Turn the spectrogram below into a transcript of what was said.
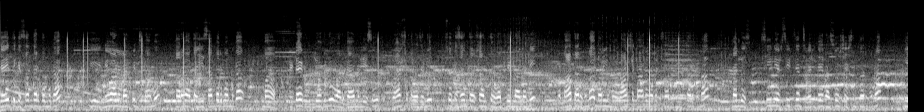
జయంతికి సందర్భముగా ఈ నివాళులు అర్పించినాము. తర్వాత ఈ సందర్భముగా మా రిటైర్డ్ ఉద్యోగులు వాళ్ళ ఫ్యామిలీస్ రాష్ట్ర ప్రజలు సుఖ సంతోషాలతో వర్ధిల్లాలని నా తరఫున మరియు మా రాష్ట్ర కార్యవర్గ సభ్యుల తరఫున కల్లూస్ సీనియర్ సిటిజన్స్ వెల్ఫేర్ అసోసియేషన్ తరఫున ఈ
